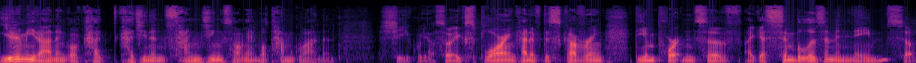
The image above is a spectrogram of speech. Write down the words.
이름이라는 거 가, 가지는 상징성에 뭐 탐구하는 시이고요. So exploring, kind of discovering the importance of, I guess, symbolism in names. So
